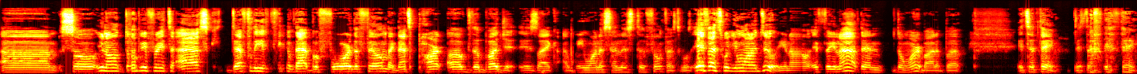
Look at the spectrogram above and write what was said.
um, so you know, don't be afraid to ask. Definitely think of that before the film. Like that's part of the budget. Is like uh, we want to send this to film festivals if that's what you want to do. You know, if you're not, then don't worry about it. But it's a thing. It's definitely a thing.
